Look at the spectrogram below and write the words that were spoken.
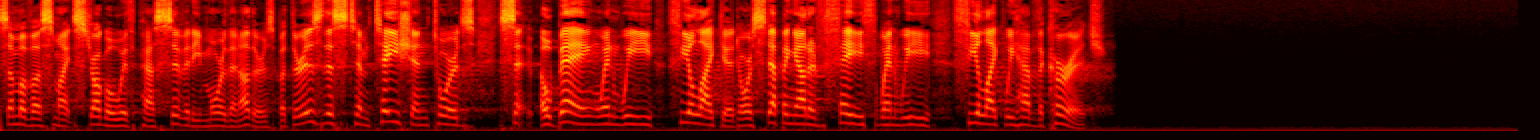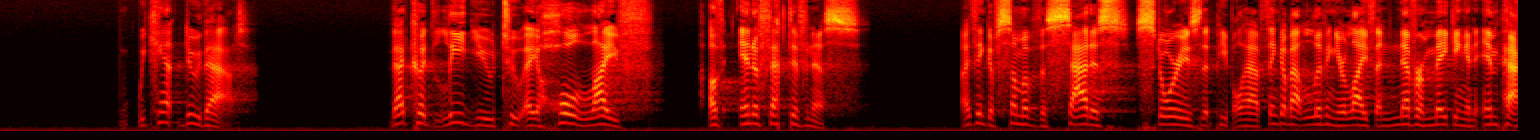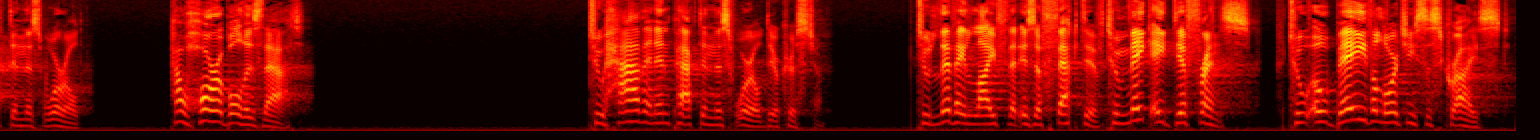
Some of us might struggle with passivity more than others, but there is this temptation towards obeying when we feel like it, or stepping out in faith when we feel like we have the courage. We can't do that. That could lead you to a whole life of ineffectiveness I think of some of the saddest stories that people have. Think about living your life and never making an impact in this world. How horrible is that? To have an impact in this world, dear Christian, to live a life that is effective, to make a difference, to obey the Lord Jesus Christ,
